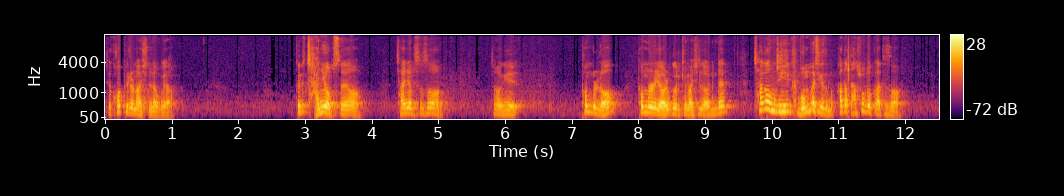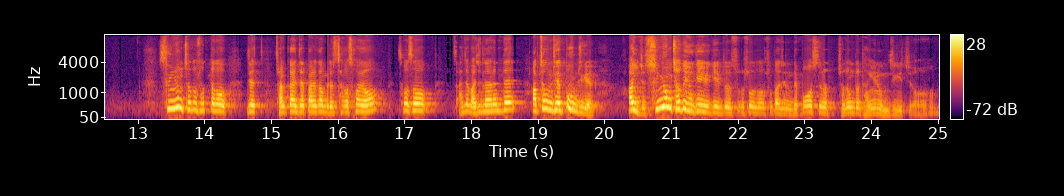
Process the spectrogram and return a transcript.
이제 커피를 마시려고요. 근데 잔이 없어요. 잔이 없어서 저기 텀블러, 텀블러 열고 이렇게 마시려고 그러는데 차가 움직이니까 못 마시겠어. 하다 다 쏟을 것 같아서. 승용차도 섰다가 이제 잠깐 이제 빨간불에서 차가 서요. 서서 한 잔 마시려 하는데 앞차가 움직여 또 움직여요. 아 이제 승용차도 이게 이게 쏟아지는데 버스는 저 정도 당연히 움직이죠.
